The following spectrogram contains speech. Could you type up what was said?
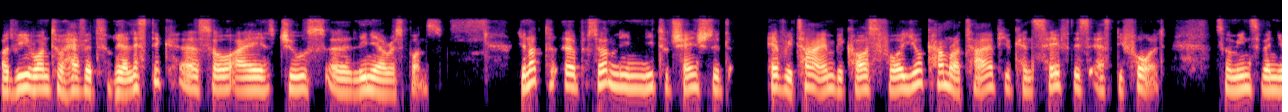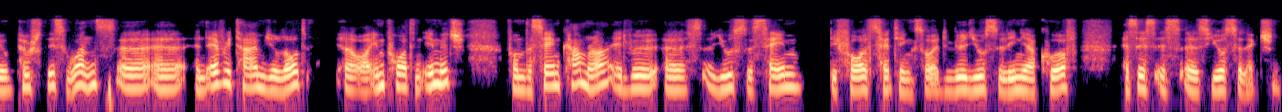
but we want to have it realistic. Uh, so I choose linear response. You not uh, certainly need to change it every time because for your camera type, you can save this as default. So it means when you push this once uh, uh, and every time you load uh, or import an image from the same camera, it will use the same default setting. So it will use the linear curve as this is, is your selection.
